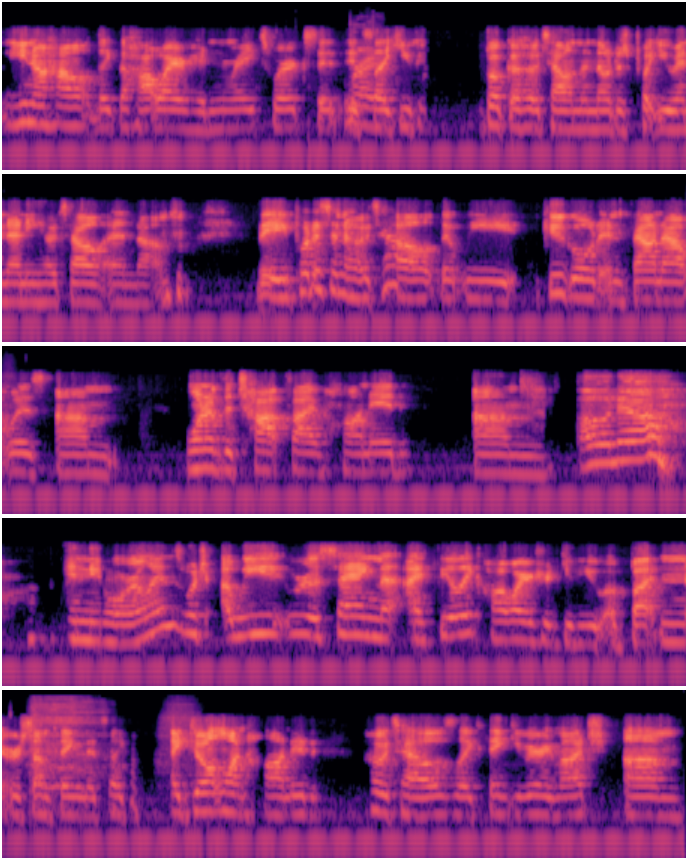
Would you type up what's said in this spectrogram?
you know how like the Hotwire hidden rates works. It, it's Right. like you can book a hotel and then they'll just put you in any hotel, and um, they put us in a hotel that we Googled and found out was um, one of the top five haunted um, oh no. in New Orleans, which we were saying that I feel like Hotwire should give you a button or something that's like, I don't want haunted hotels. Like, thank you very much. Um,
